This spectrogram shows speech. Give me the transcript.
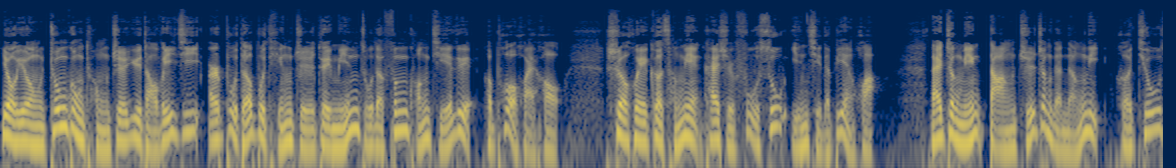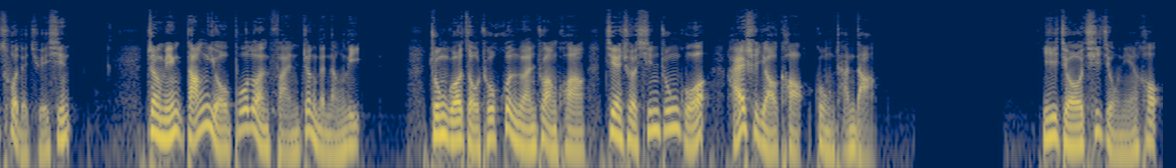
又用中共统治遇到危机而不得不停止对民族的疯狂劫掠和破坏后，社会各层面开始复苏引起的变化，来证明党执政的能力和纠错的决心，证明党有拨乱反正的能力。中国走出混乱状况，建设新中国，还是要靠共产党。一九七九年后，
